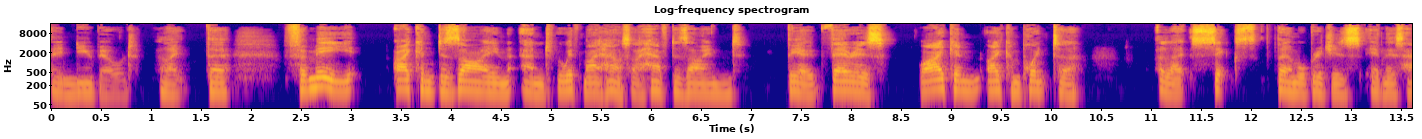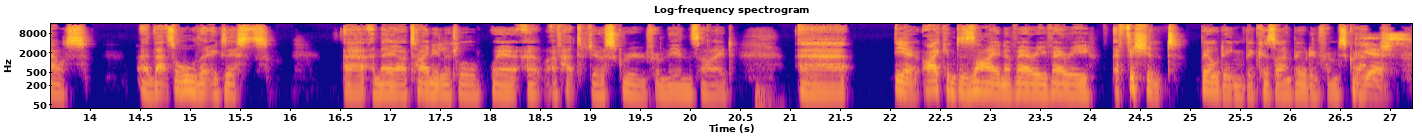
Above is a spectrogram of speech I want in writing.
in new build, like the for me, I can design, and with my house, I have designed. Know, there is well, I can I can point to like six thermal bridges in this house, and that's all that exists. Uh, and they are tiny little where uh, I've had to do a screw from the inside. Uh, you know, I can design a very, very efficient building because I'm building from scratch. Yes.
